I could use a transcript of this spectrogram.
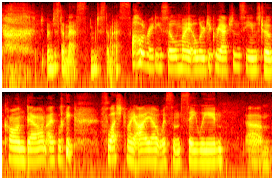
I'm just a mess. I'm just a mess. Alrighty, so my allergic reaction seems to have calmed down. I like flushed my eye out with some saline. Um,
